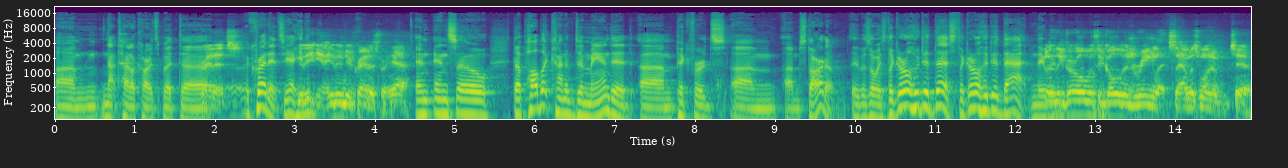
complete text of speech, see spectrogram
um, not title cards, but uh, Credits. Credits. Yeah, he did. yeah, he didn't do credits for it. Yeah. And and so the public kind of demanded um, Pickford's um, um, stardom. It was always the girl who did this, the girl who did that, and they were the girl with the golden ringlets, that was one of them too.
